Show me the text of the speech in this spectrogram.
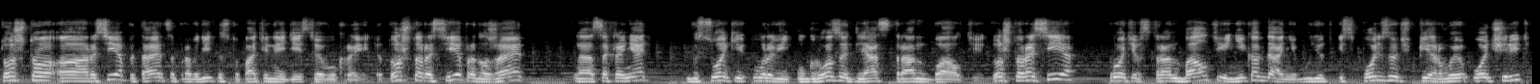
то, что э, Россия пытается проводить наступательные действия в Украине, то, что Россия продолжает э, сохранять высокий уровень угрозы для стран Балтии, то, что Россия против стран Балтии никогда не будет использовать в первую очередь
